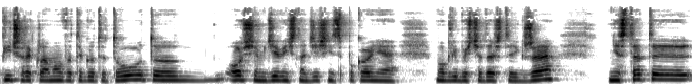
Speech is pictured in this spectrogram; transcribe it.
pitch reklamowy tego tytułu, to 8, 9 na 10 spokojnie moglibyście dać tej grze. Niestety,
